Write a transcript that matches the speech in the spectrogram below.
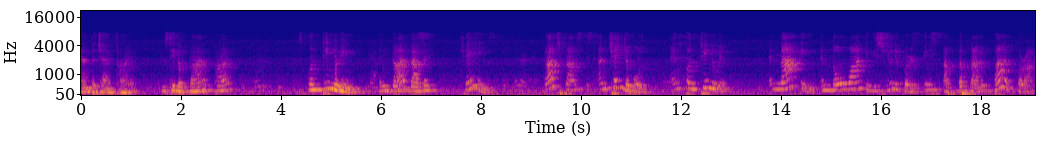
and the Gentile. You see the plan of God? It's continuing. Yeah. And God doesn't change. God's plans is unchangeable and continuing. And nothing and no one in this universe can stop the plan of God for us.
